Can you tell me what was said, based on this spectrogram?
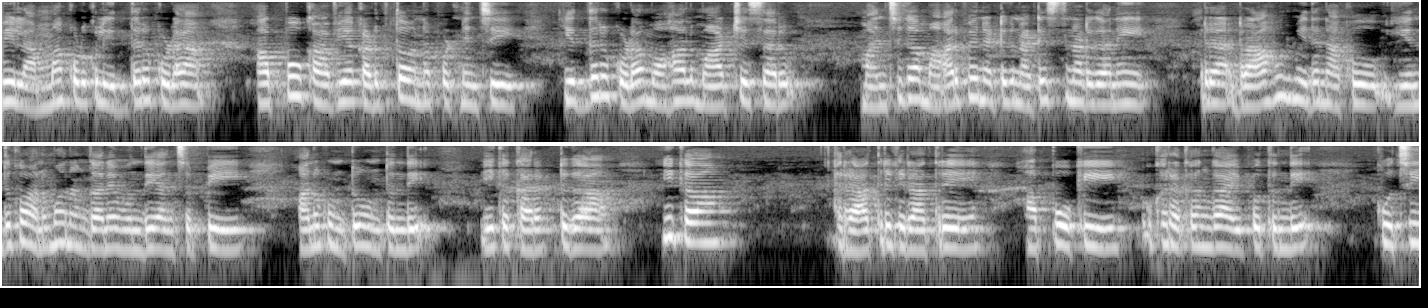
వీళ్ళ అమ్మ కొడుకులు ఇద్దరు కూడా అప్పు కావ్య కడుపుతో ఉన్నప్పటి నుంచి ఇద్దరు కూడా మొహాలు మార్చేశారు. మంచిగా మారిపోయినట్టుగా నటిస్తున్నాడు కానీ రా రాహుల్ మీద నాకు ఎందుకో అనుమానంగానే ఉంది అని చెప్పి అనుకుంటూ ఉంటుంది. ఇక కరెక్ట్గా ఇక రాత్రికి రాత్రే అప్పుకి ఒక రకంగా అయిపోతుంది. కూచి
